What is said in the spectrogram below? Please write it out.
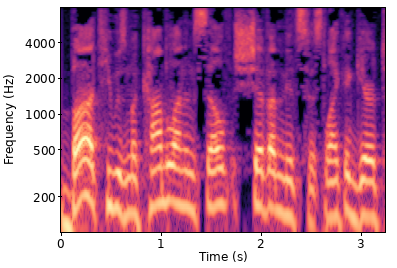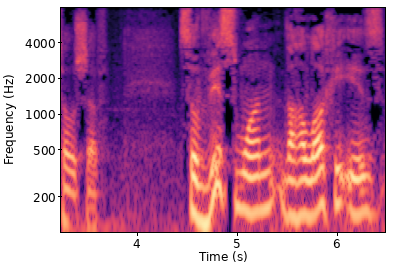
but he was makabel on himself sheva mitzvahs like a ger toshav. So this one, the halacha is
